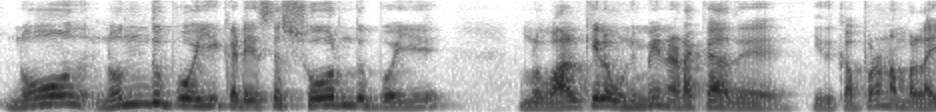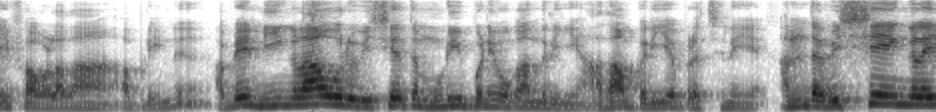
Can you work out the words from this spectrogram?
நோ நொந்து போய் கடைசியாக சோர்ந்து போய் நம்மளுக்கு வாழ்க்கையில் ஒன்றுமே நடக்காது. இதுக்கப்புறம் நம்ம லைஃப் அவ்வளோதான் அப்படின்னு அப்படியே நீங்களாக ஒரு விஷயத்தை முடிவு பண்ணி உட்காந்துருக்கீங்க அதான் பெரிய பிரச்சனையே. அந்த விஷயங்களை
